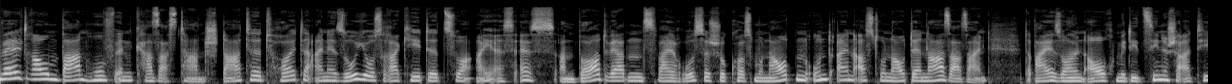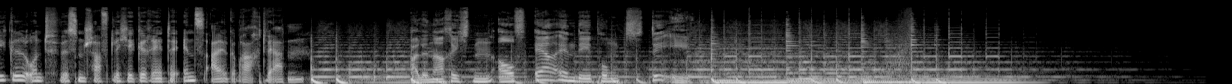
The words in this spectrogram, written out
Weltraumbahnhof in Kasachstan startet heute eine Sojus-Rakete zur ISS. An Bord werden zwei russische Kosmonauten und ein Astronaut der NASA sein. Dabei sollen auch medizinische Artikel und wissenschaftliche Geräte ins All gebracht werden. Alle Nachrichten auf rnd.de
